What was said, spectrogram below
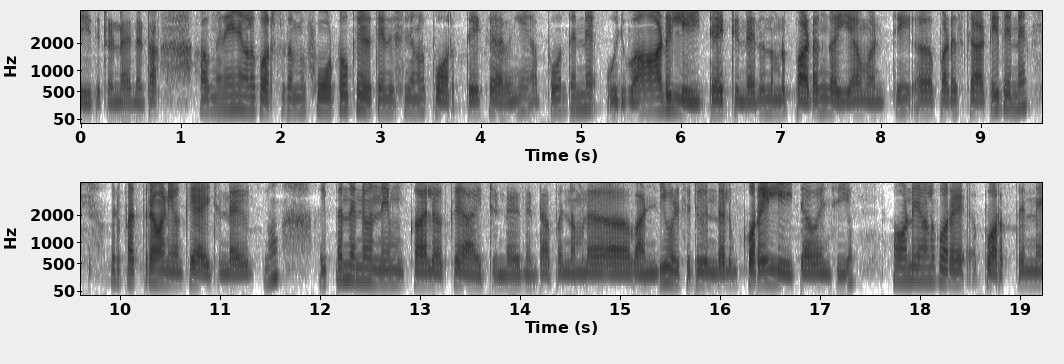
ചെയ്തിട്ടുണ്ടായിരുന്നു കേട്ടോ അങ്ങനെ ഞങ്ങൾ കുറച്ച് സമയം ഫോട്ടോ ഒക്കെ എടുത്തതിന് ശേഷം ഞങ്ങൾ പുറത്തേക്ക് ഇറങ്ങി. അപ്പോൾ തന്നെ ഒരുപാട് ലേറ്റ് ആയിട്ടുണ്ടായിരുന്നു. നമ്മുടെ പടം കഴിയാൻ വേണ്ടിയിട്ട് പടം സ്റ്റാർട്ട് ചെയ്ത് തന്നെ ഒരു പത്തര മണിയൊക്കെ ഒക്കെ ആയിട്ടുണ്ടായിരുന്നു. ഇപ്പം തന്നെ ഒന്നേ മുക്കാലൊക്കെ ആയിട്ടുണ്ടായിരുന്നു കേട്ടോ. അപ്പം നമ്മൾ വണ്ടി വിളിച്ചിട്ട് എന്തായാലും കുറേ ലേറ്റ് ആവുകയും ചെയ്യും. അതുകൊണ്ട് ഞങ്ങൾ കുറേ പുറത്ത് തന്നെ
